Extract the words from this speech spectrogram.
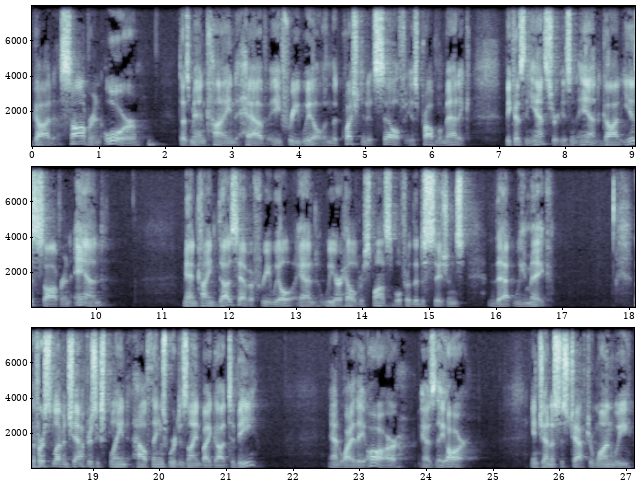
God sovereign or does mankind have a free will? And the question itself is problematic because the answer is an and. God is sovereign and mankind does have a free will and we are held responsible for the decisions that we make. The first 11 chapters explain how things were designed by God to be and why they are as they are. In Genesis chapter 1, we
